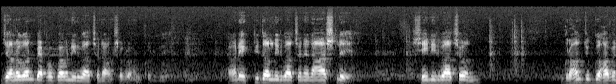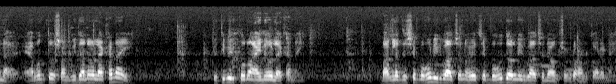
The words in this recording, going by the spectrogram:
জনগণ ব্যাপকভাবে নির্বাচনে অংশগ্রহণ করবে। এখন একটি দল নির্বাচনে না আসলে সেই নির্বাচন গ্রহণযোগ্য হবে না। এমন তো সংবিধানেও লেখা নাই, পৃথিবীর কোনো আইনেও লেখা নাই। বাংলাদেশে বহু নির্বাচন হয়েছে, বহু দল নির্বাচনে অংশগ্রহণ করে নাই।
